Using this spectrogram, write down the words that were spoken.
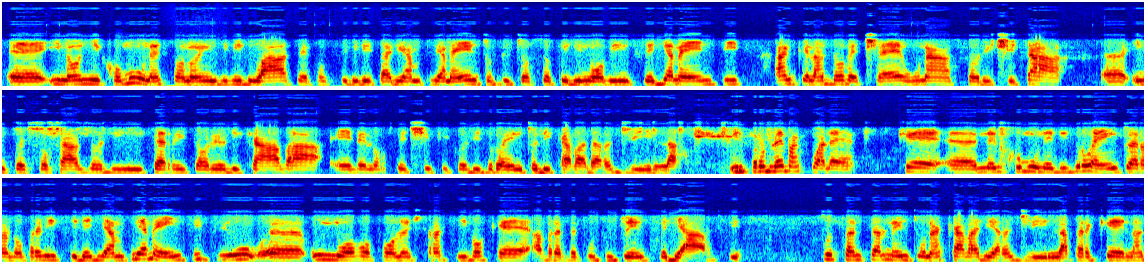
eh, in ogni comune sono individuate possibilità di ampliamento piuttosto che di nuovi insediamenti, anche laddove c'è una storicità eh, in questo caso di territorio di Cava e nello specifico di Druento di Cava d'Argilla. Il problema qual è? Che eh, nel comune di Druento erano previsti degli ampliamenti più eh, un nuovo polo estrattivo che avrebbe potuto insediarsi, sostanzialmente una cava di argilla, perché la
